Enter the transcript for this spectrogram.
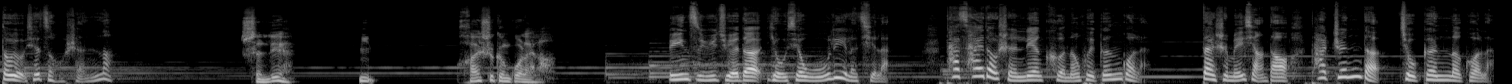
都有些走神了。沈炼，你还是跟过来了。林子瑜觉得有些无力了起来，他猜到沈炼可能会跟过来，但是没想到他真的就跟了过来。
